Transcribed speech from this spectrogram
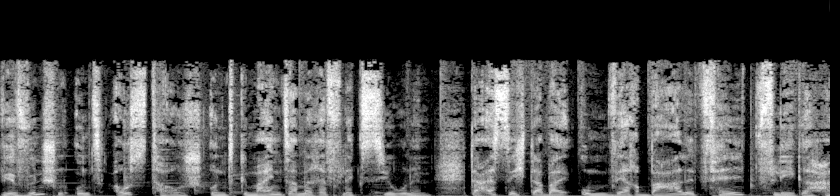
Wir wünschen uns Austausch und gemeinsame Reflexionen, da es sich dabei um verbale Fellpflege handelt.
